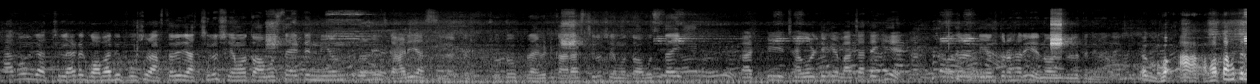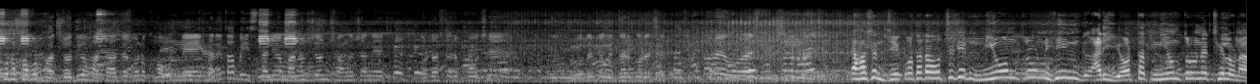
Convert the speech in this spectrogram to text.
ছাগল যাচ্ছিল একটা গবাদি পশু রাস্তা দিয়ে যাচ্ছিল সে মতো অবস্থায় একটা নিয়ন্ত্রণে গাড়ি আসছিল একটা ছোট প্রাইভেট কার আসছিল সে মতো অবস্থায় কারটি ছাগলটিকে বাঁচাতে গিয়ে ওদের নিয়ন্ত্রণ হারিয়ে নলগুলোতে নেমে যায়। হতাহতের কোনো খবর? যদিও হতাহতের কোনো খবর নেই এখানে তবে স্থানীয় মানুষজন সঙ্গে সঙ্গে ঘটনাস্থলে পৌঁছে ওদেরকে উদ্ধার করেছে তবে হাসান যে কথাটা হচ্ছে যে নিয়ন্ত্রণহীন গাড়ি অর্থাৎ নিয়ন্ত্রণে ছিল না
